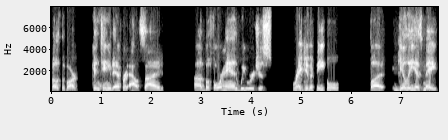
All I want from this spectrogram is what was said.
both of our continued effort outside. Uh, beforehand, we were just regular people but Gilly has made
